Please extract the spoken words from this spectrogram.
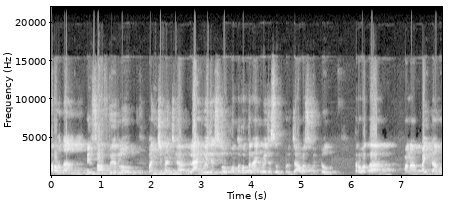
తర్వాత మీరు సాఫ్ట్వేర్లో మంచి మంచిగా లాంగ్వేజెస్లో కొత్త కొత్త లాంగ్వేజెస్ ఇప్పుడు జావా స్క్రిప్ట్ తర్వాత మన పైతాను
